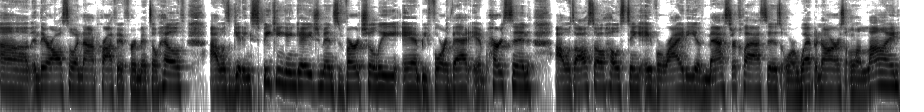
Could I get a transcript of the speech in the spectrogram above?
Um, and they're also a nonprofit for mental health. I was getting speaking engagements virtually and before that in person. I was also hosting a variety of master classes or webinars online.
